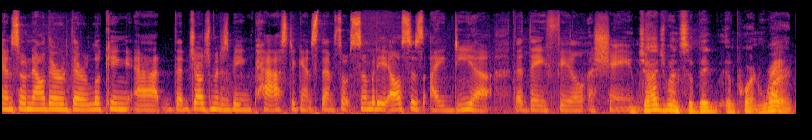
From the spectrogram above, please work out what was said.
and so now they're they're looking at the judgment is being passed against them, so it's somebody else's idea that they feel ashamed. Judgment's a big important Right. word.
